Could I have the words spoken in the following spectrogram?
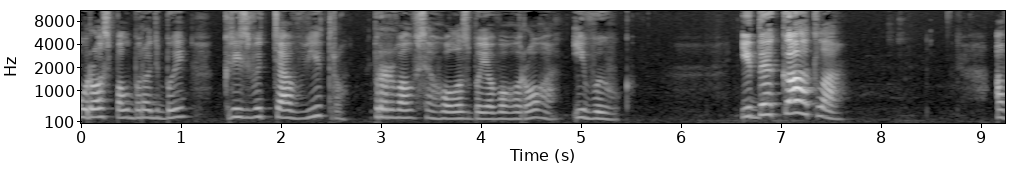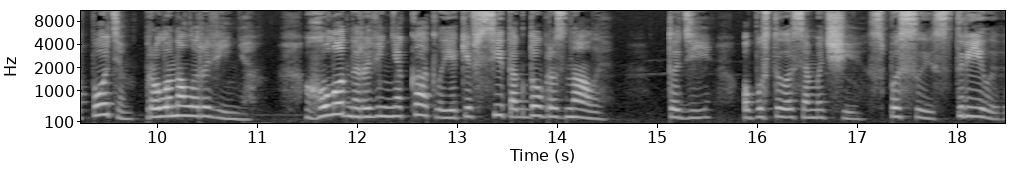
У розпал боротьби крізь виття вітру прорвався голос бойового рога і вигук. Іде катла! А потім пролунало ревіння, голодне ревіння катли, яке всі так добре знали. Тоді опустилися мечі, списи, стріли.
